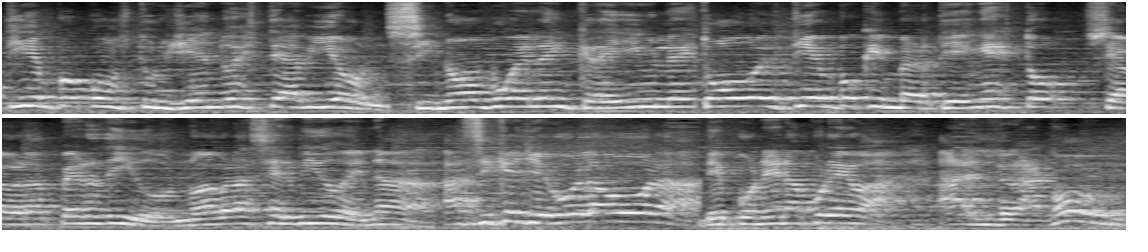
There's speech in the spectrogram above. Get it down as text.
tiempo construyendo este avión. Si no vuela increíble, todo el tiempo que invertí en esto se habrá perdido, no habrá servido de nada. Así que llegó la hora de poner a prueba al dragón.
